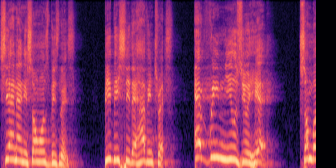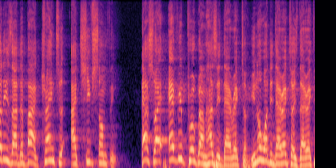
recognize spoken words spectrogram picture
CNN is someone's business. BBC, they have interest. Every news you hear, somebody's at the back trying to achieve something. That's why every program has a director. You know what the director is direct?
